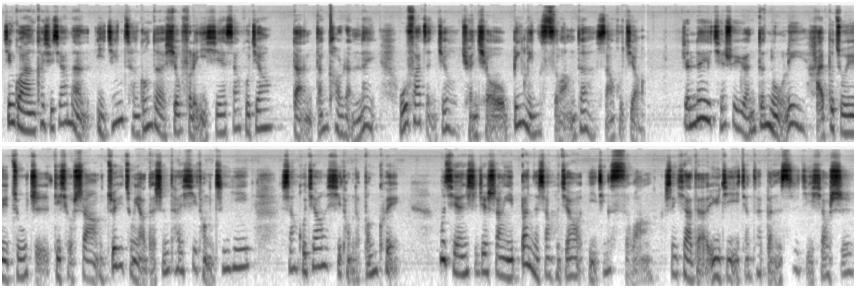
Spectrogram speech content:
尽管科学家们已经成功地修复了一些珊瑚礁，但单靠人类无法拯救全球濒临死亡的珊瑚礁。人类潜水员的努力还不足以阻止地球上最重要的生态系统之一——珊瑚礁系统的崩溃。目前，世界上一半的珊瑚礁已经死亡，剩下的预计将在本世纪消失。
